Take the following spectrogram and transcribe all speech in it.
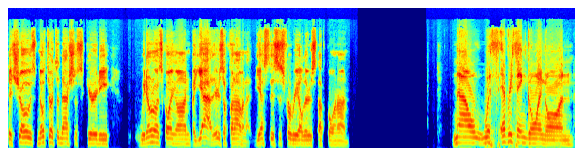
that shows no threat to national security. We don't know what's going on, but yeah, there's a phenomenon. Yes, this is for real. There's stuff going on. Now, with everything going on,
